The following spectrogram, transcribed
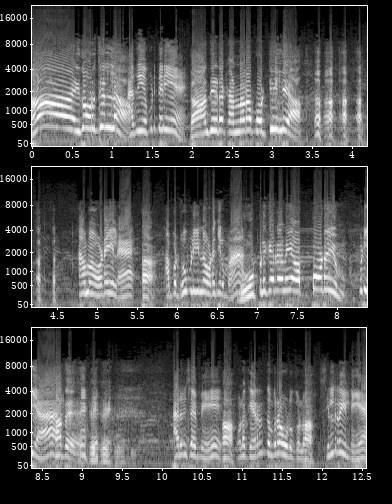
ആ ഇത് ഒറിജിനല அது எப்படி தெரியும் ഗാന്ധിയുടെ കണ്ണട പൊട്ടിയില്ല ஆமா உடையல ஆ. அப்ப டூப்ளினா உடைஞ்சிருமா ഡ്യൂപ്ലിക്കേറ്റ് ആണെങ്കിൽ അപ്പോടെയും அப்படியா അതെ. அருவிசாமி ஆ. உனக்கு இருநூத்தம்பது ரூபா கொடுக்கணும் சில்லறை இல்லையே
